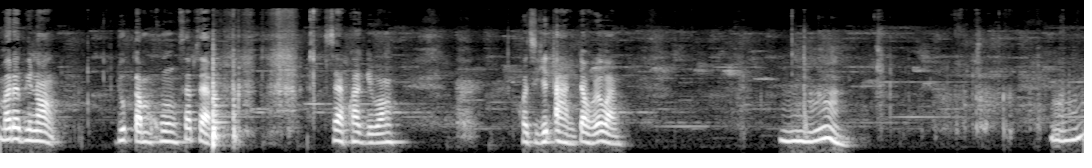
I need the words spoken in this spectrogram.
มาเด้อพี่น้อง ยุบตำคุงแซ่บแซ่บแซ่บค่ะกี่วังขอสิกินอ่านเจ้าแล้ววันอืมอืม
